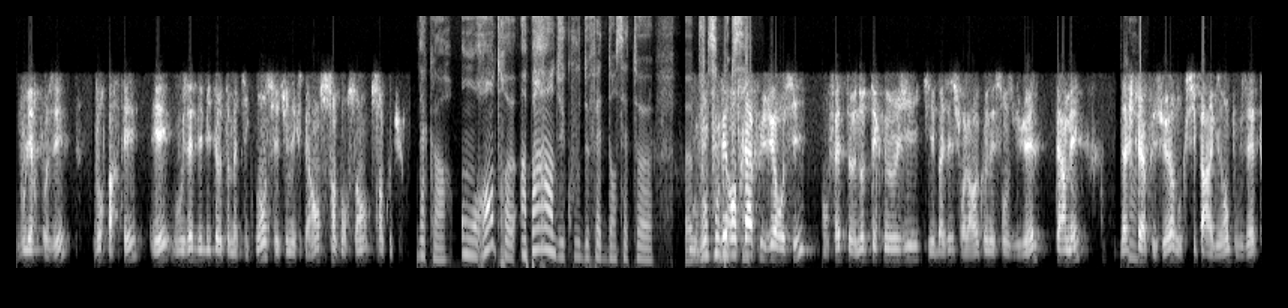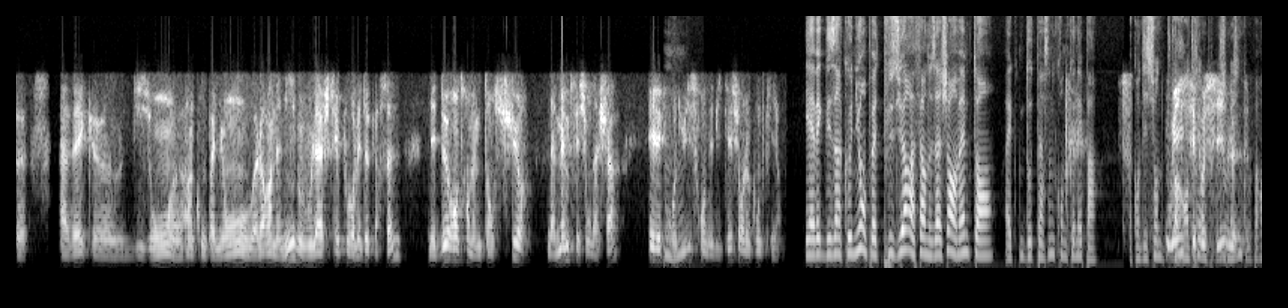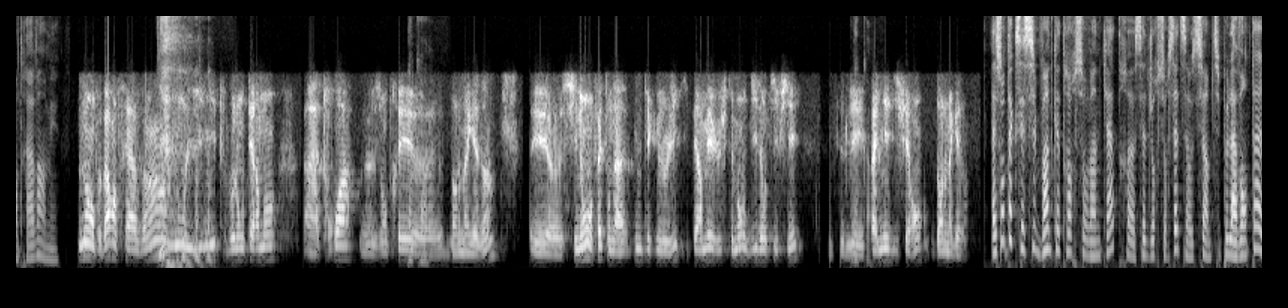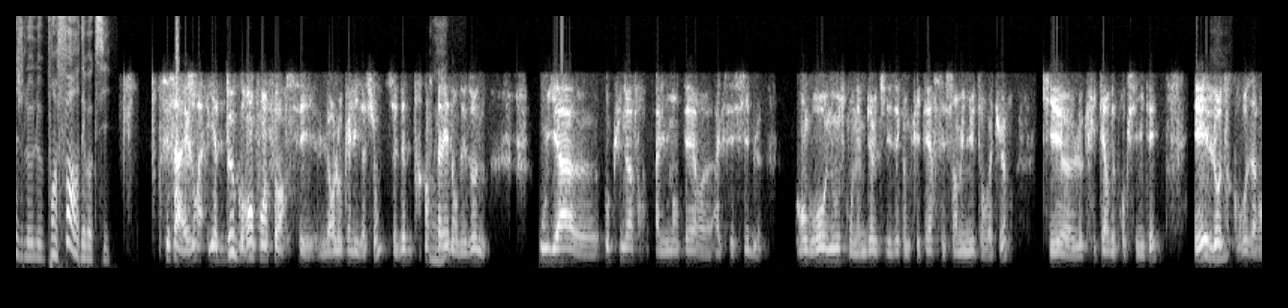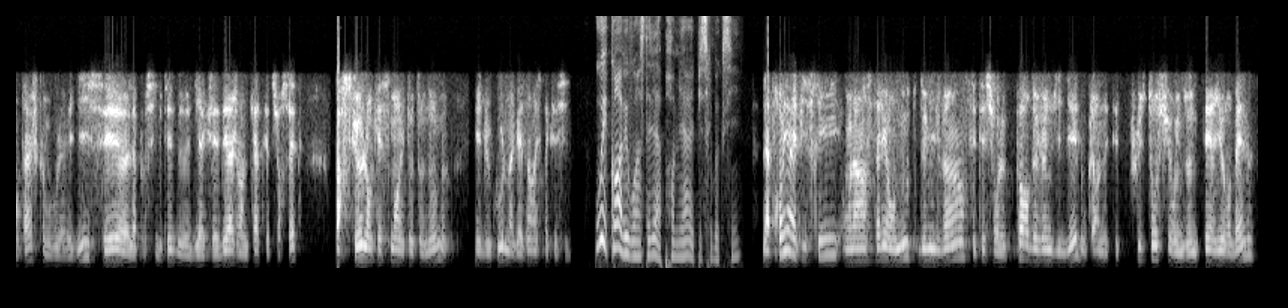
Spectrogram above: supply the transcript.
Vous les reposez, vous repartez et vous êtes débité automatiquement. C'est une expérience 100% sans couture. D'accord. On rentre un par un du coup de fait dans cette. euh, euh, Vous pouvez rentrer à plusieurs aussi. En fait, euh, notre technologie qui est basée sur la reconnaissance visuelle permet d'acheter à plusieurs. Donc, si par exemple vous êtes euh, avec, euh, disons, euh, un compagnon ou alors un ami, vous voulez acheter pour les deux personnes, les deux rentrent en même temps sur la même session d'achat et les produits seront débités sur le compte client. Et avec des inconnus, on peut être plusieurs à faire nos achats en même temps, avec d'autres personnes qu'on ne connaît pas. À condition de pouvoir Oui, rentrer. c'est possible. Qu'on peut pas rentrer à 20, mais. Non, on peut pas rentrer à 20. Nous, on limite volontairement à trois euh, entrées euh, dans le magasin. Et sinon, en fait, on a une technologie qui permet justement d'identifier les paniers différents dans le magasin. Elles sont accessibles 24 heures sur 24, euh, 7 jours sur 7. C'est aussi un petit peu l'avantage, le, le point fort des Boxy. C'est ça. elles ont- il y a deux grands points forts. C'est leur localisation, c'est d'être installé dans des zones où il n'y a euh, aucune offre alimentaire euh, accessible. En gros, nous, ce qu'on aime bien utiliser comme critère, c'est 100 minutes en voiture, qui est euh, le critère de proximité. Et l'autre gros avantage, comme vous l'avez dit, c'est euh, la possibilité d'y accéder H24, 7 sur 7, parce que l'encaissement est autonome et du coup, le magasin reste accessible. Où et quand avez-vous installé la première épicerie Boxy? La première épicerie, on l'a installée en août 2020. C'était sur le port de Gennevilliers. Donc là, on était plutôt sur une zone périurbaine.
